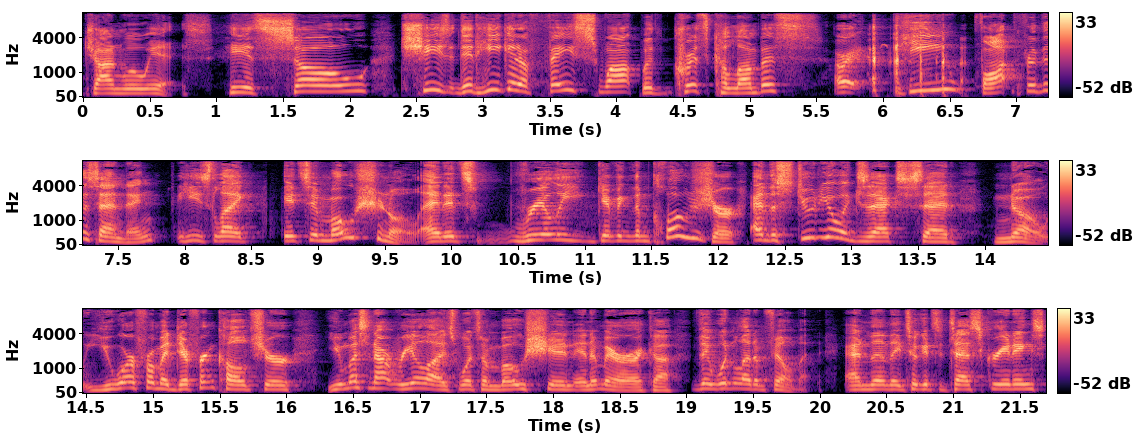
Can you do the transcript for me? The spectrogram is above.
John Woo is. He is so cheesy. Did he get a face swap with Chris Columbus? All right, he fought for this ending. He's like, it's emotional and it's really giving them closure. And the studio execs said, no, you are from a different culture. You must not realize what's emotion in America. They wouldn't let him film it. And then they took it to test screenings,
